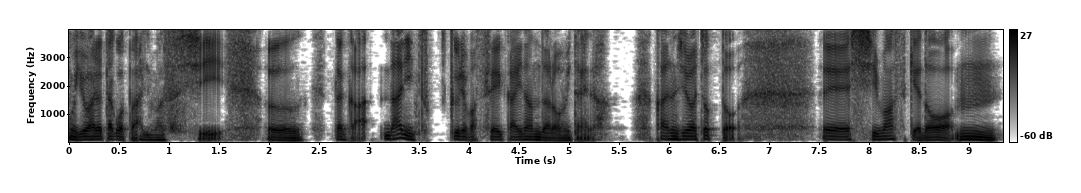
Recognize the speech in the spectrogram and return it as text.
もう言われたことありますし、うん。なんか、何作れば正解なんだろう、みたいな感じはちょっと、えーしますけど、うん。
